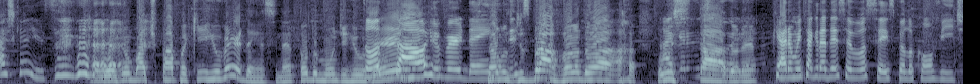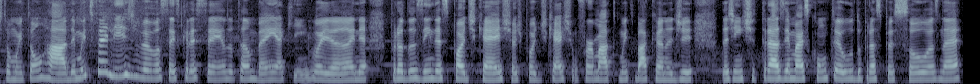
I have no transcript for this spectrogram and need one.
Acho que é isso. Hoje um bate-papo aqui Rio Verdense, né? Todo mundo de Rio Total Verde. Total Rio Verdense. Estamos desbravando a, o a estado, né? Quero muito agradecer vocês pelo convite, estou muito honrada e muito feliz de ver vocês crescendo também aqui em Goiânia, produzindo esse podcast. Acho podcast um formato muito bacana de da gente trazer mais conteúdo para as pessoas, né?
